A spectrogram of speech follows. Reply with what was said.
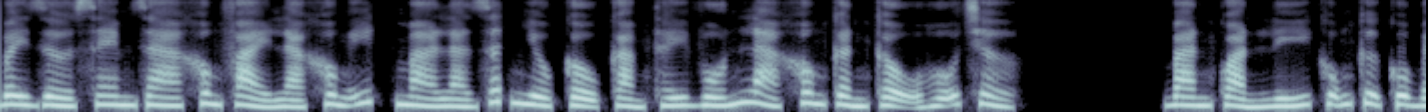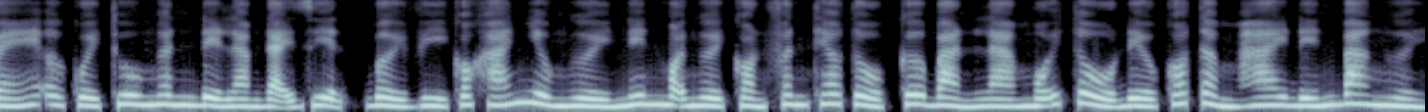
Bây giờ xem ra không phải là không ít mà là rất nhiều cậu cảm thấy vốn là không cần cậu hỗ trợ. Ban quản lý cũng cử cô bé ở quầy thu ngân để làm đại diện bởi vì có khá nhiều người nên mọi người còn phân theo tổ cơ bản là mỗi tổ đều có tầm 2 đến 3 người.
